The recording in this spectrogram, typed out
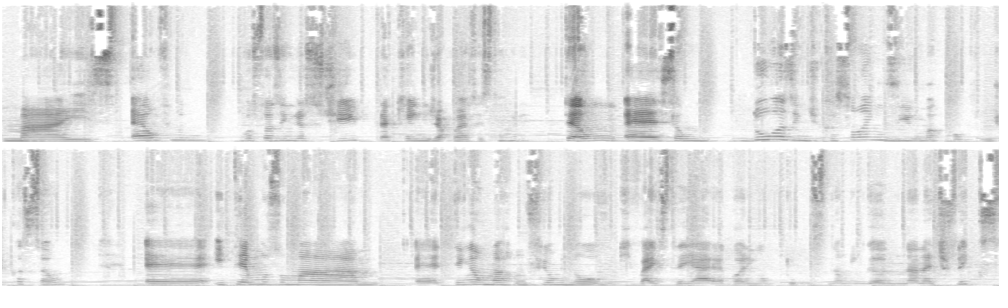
Mas é um filme gostosinho de assistir, para quem já conhece a história. Então, é, são duas indicações e uma contra-indicação. É, e temos uma. É, tem uma, um filme novo que vai estrear agora em outubro, se não me engano, na Netflix.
